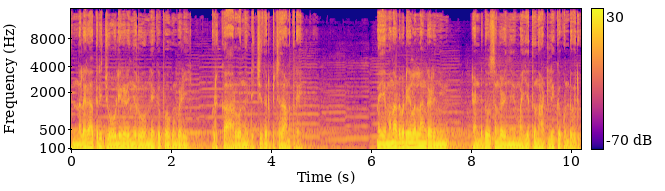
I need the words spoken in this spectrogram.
ഇന്നലെ രാത്രി ജോലി കഴിഞ്ഞ് റൂമിലേക്ക് പോകും ഒരു കാർ വന്ന് ഇടിച്ചു തെറിപ്പിച്ചതാണത്രേ. നിയമ നടപടികളെല്ലാം കഴിഞ്ഞ് രണ്ട് ദിവസം കഴിഞ്ഞ് മയ്യത്ത് നാട്ടിലേക്ക് കൊണ്ടുവരൂ.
